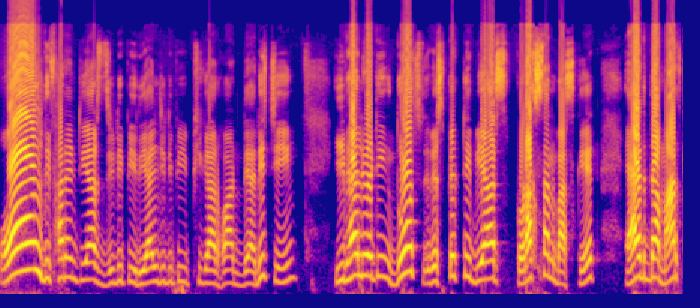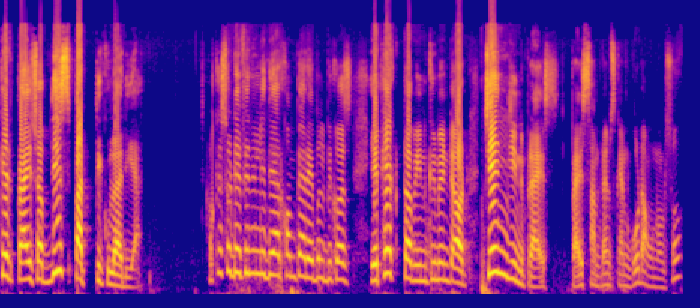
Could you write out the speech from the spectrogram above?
all different years GDP, real GDP figure what they are reaching evaluating those respective years production basket at the market price of this particular year. Okay, so, definitely they are comparable because effect of increment or change in price, price sometimes can go down also,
